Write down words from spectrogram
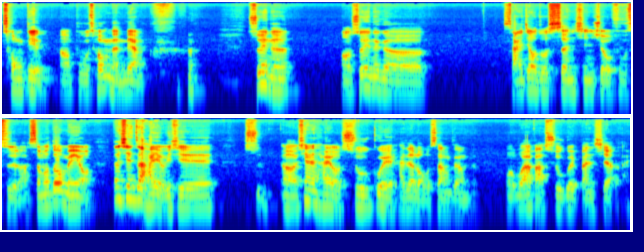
充电啊，补充能量，所以呢。哦，所以那个才叫做身心修复室啦，什么都没有。但现在还有一些书，呃，现在还有书柜还在楼上这样的。我我要把书柜搬下来，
